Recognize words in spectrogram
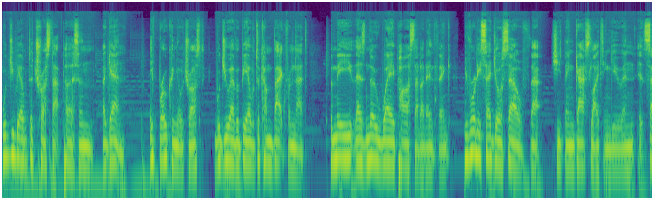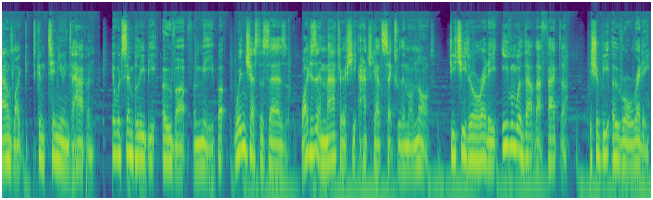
would you be able to trust that person again? they've broken your trust, would you ever be able to come back from that? For me, there's no way past that, I don't think. You've already said yourself that she's been gaslighting you, and it sounds like it's continuing to happen. It would simply be over for me, but Winchester says, Why does it matter if she actually had sex with him or not? She cheated already, even without that factor. It should be over already.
